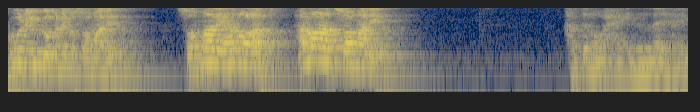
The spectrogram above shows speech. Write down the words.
guuliga gobonimo soomaaliya. Soomaaliya ha noolaato ha noolaato soomaaliya. Haddana waxaan idin leeyahay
